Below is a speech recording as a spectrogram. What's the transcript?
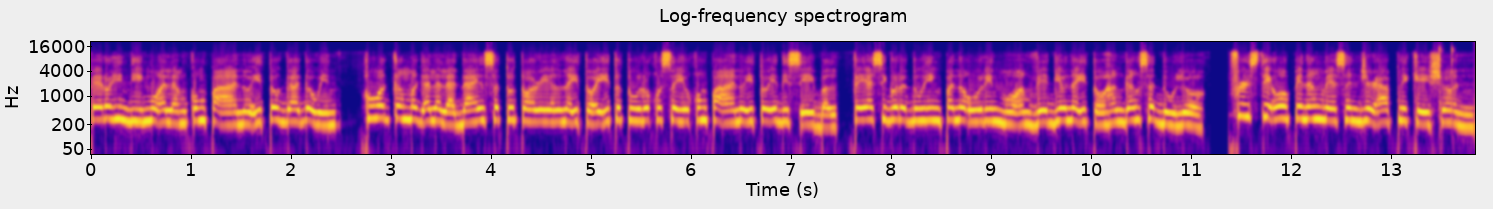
pero hindi mo alam kung paano ito gagawin, huwag kang mag-alala dahil sa tutorial na ito ay ituturo ko sa iyo kung paano ito i-disable, kaya siguraduhin panoorin mo ang video na ito hanggang sa dulo. First i-open ang messenger application.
